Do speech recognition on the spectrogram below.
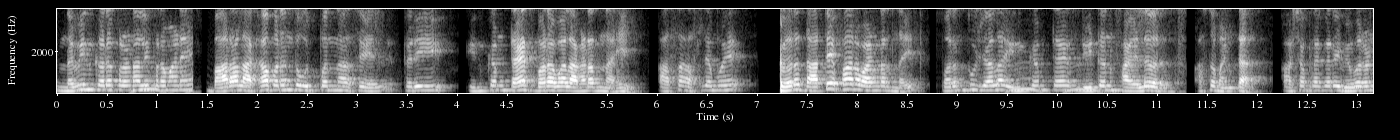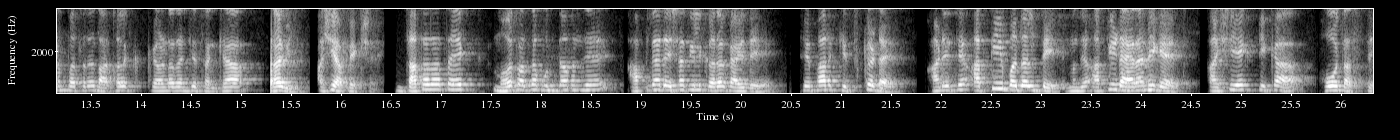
नवीन कर प्रणालीप्रमाणे बारा लाखापर्यंत उत्पन्न असेल तरी इन्कम टॅक्स भरावा लागणार नाही. असं असल्यामुळे करदाते फार वाढणार नाहीत परंतु ज्याला इन्कम टॅक्स रिटर्न फायलर्स असं म्हणतात अशा प्रकारे विवरणपत्र दाखल करणाऱ्यांची संख्या वाढावी अशी अपेक्षा आहे. जाता जाता एक महत्त्वाचा मुद्दा म्हणजे आपल्या देशातील कर कायदे हे फार किचकट आहेत. आणि ते अति बदलते म्हणजे अति डायनामिक आहेत अशी एक टीका होत असते.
